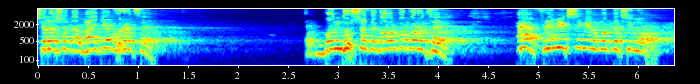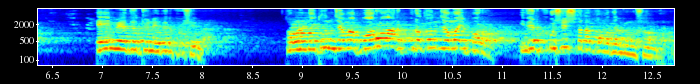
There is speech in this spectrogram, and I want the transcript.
ছেলের সাথে বাইকে ঘুরেছে, বন্ধুর সাথে গল্প করেছে হ্যাঁ ফ্রি মিক্সিং এর মধ্যে ছিল। এই মেয়েদের জন্য ঈদের খুশি না। তোমরা নতুন জামা পরো আর পুরাতন জামাই পরো ঈদের খুশির সাথে তোমাদের কোনো সম্পর্ক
